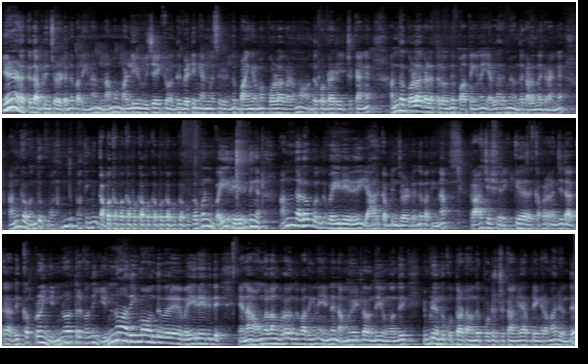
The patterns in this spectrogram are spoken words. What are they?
என்ன நடக்குது அப்படின்னு சொல்லிட்டு வந்து பார்த்தீங்கன்னா நம்ம மல்லியும் விஜய்க்கு வந்து வெட்டிங் அனிவர்சரி வந்து பயங்கரமாக கோலாகலமாக வந்து கொண்டாடிட்டு இருக்காங்க. அந்த கோலாகலத்தில் வந்து பார்த்தீங்கன்னா எல்லாருமே வந்து கலந்துக்கிறாங்க. அங்கே வந்து வந்து பார்த்தீங்கன்னா கப கப கப கப கப கப கப கபன்னு வயிறு எரிதுங்க. அந்த அளவுக்கு வந்து வயிறு எரிது யாருக்கு அப்படின்னு சொல்லிட்டு வந்து பார்த்தீங்கன்னா ராஜேஸ்வரிக்கு அதுக்கப்புறம் ரஞ்சிதாக்கு அதுக்கப்புறம் இன்னொருத்தருக்கு வந்து இன்னும் அதிகமாக வந்து வயிறு- வயிறு எரியுது. ஏன்னா அவங்கெல்லாம் கூட வந்து பார்த்தீங்கன்னா என்ன நம்ம வீட்டில் வந்து இவங்க வந்து இப்படி வந்து குத்தாட்டம் வந்து போட்டுட்ருக்காங்களே அப்படிங்கிற மாதிரி வந்து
